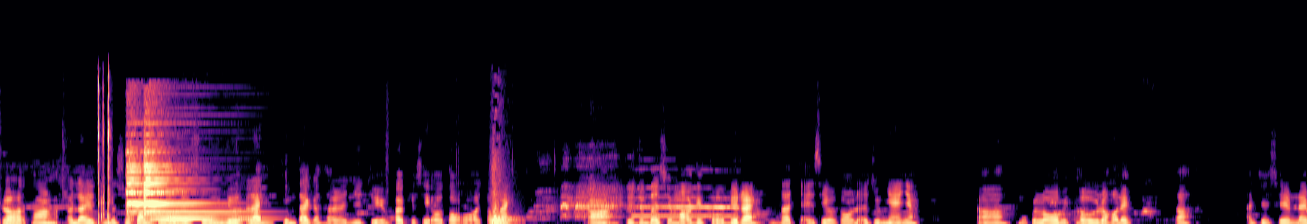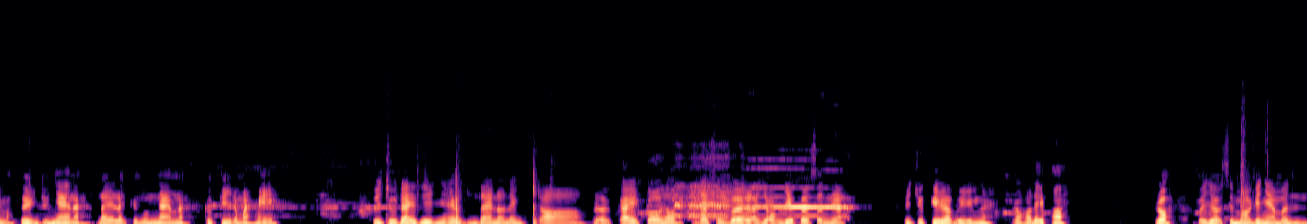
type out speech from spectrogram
rất là thoáng. Ở đây chúng ta sẽ có một cái lối đi xuống dưới. Ở đây, chúng ta có thể là di chuyển vào cái xe ô tô ở trong này. Đó, thì chúng ta sẽ mở cái cửa kia ra. Chúng ta chạy xe ô tô để trước nhà nha. Đó, một cái lô biệt thự rất là đẹp. Đó, anh chị xem đây, mặt tiền trước nhà nè. Đây là cái hướng nam nè, cực kỳ là mát mẻ. Phía trước đây thì nhà của chúng ta nó đang cho đợi cây cối thôi. Chúng ta sẽ về là dọn dẹp vệ sinh nha. Phía trước kia là biển này rất là đẹp ha. Rồi, bây giờ xin mời cái nhà mình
